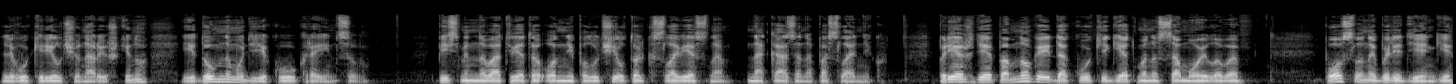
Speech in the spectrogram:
Льву Кирилловичу Нарышкину и думному дьяку Украинцеву. Письменного ответа он не получил, только словесно наказано посланнику. Прежде, по многой докуке Гетмана Самойлова, посланы были деньги,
